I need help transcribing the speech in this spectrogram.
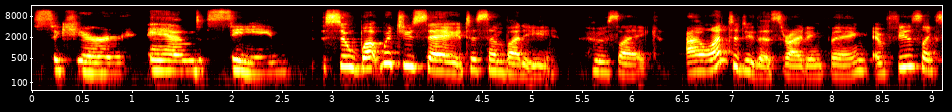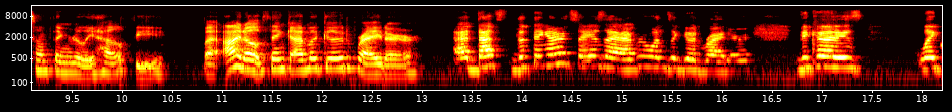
secure and seen. So, what would you say to somebody who's like, I want to do this writing thing. It feels like something really healthy, but I don't think I'm a good writer. And that's the thing I would say is that everyone's a good writer because like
